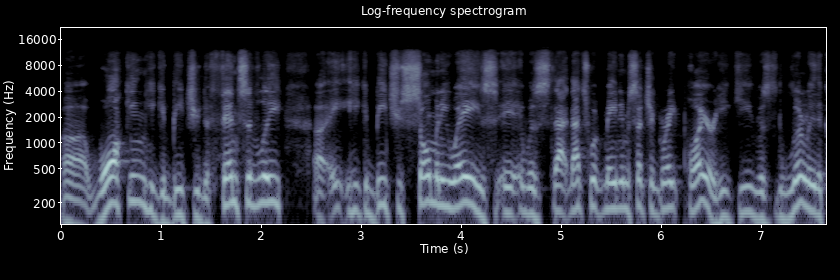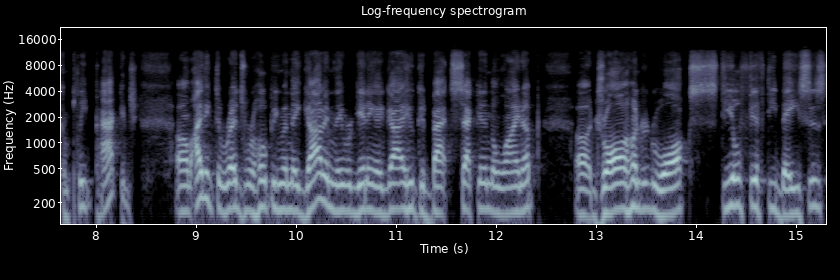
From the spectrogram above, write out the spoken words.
uh, walking, he could beat you defensively, uh, he, he could beat you so many ways. It, it was that that's what made him such a great player. He he was literally the complete package. Um, I think the Reds were hoping when they got him, they were getting a guy who could bat second in the lineup, uh, draw 100 walks, steal 50 bases,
